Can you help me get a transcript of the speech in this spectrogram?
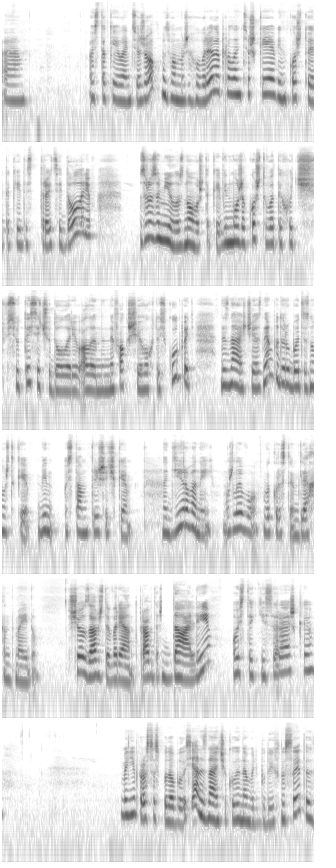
Е, Ось такий ланцюжок. Ми з вами вже говорили про ланцюжки. Він коштує такий десь 30 доларів. Зрозуміло, знову ж таки, він може коштувати хоч всю тисячу доларів, але не не факт, що його хтось купить. Не знаю, що я з ним буду робити. Знову ж таки, він ось там трішечки надірваний. Можливо, використаємо для хендмейду. Що завжди варіант, правда? Далі ось такі сережки. Мені просто сподобались. Я не знаю, чи коли-небудь буду їх носити,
